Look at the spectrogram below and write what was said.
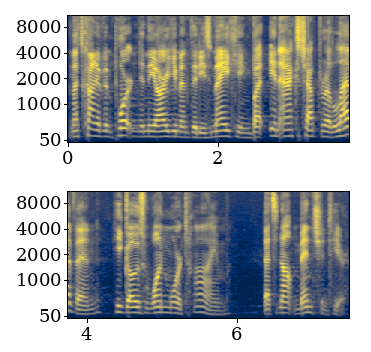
And that's kind of important in the argument that he's making. But in Acts chapter 11, he goes one more time. That's not mentioned here.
